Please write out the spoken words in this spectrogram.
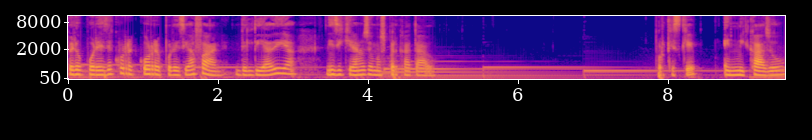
pero por ese corre-corre, por ese afán del día a día, ni siquiera nos hemos percatado porque es que en mi caso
